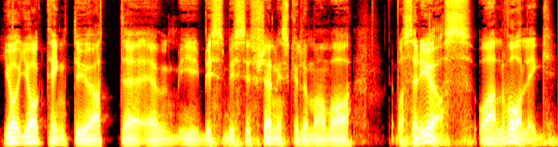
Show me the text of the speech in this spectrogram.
Jag, jag tänkte ju att eh, i business to business-försäljning skulle man vara, vara seriös och allvarlig.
